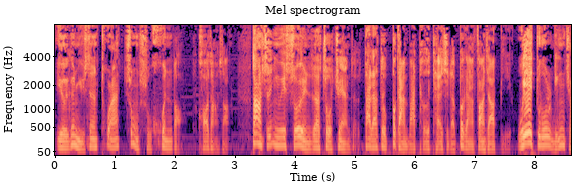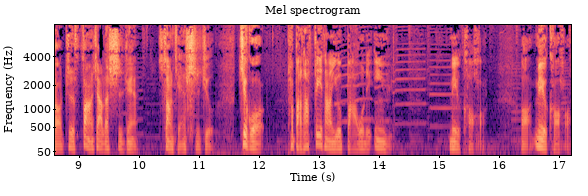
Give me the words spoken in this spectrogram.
有一个女生突然中暑昏倒考场上，当时因为所有人都在做卷子，大家都不敢把头抬起来，不敢放下笔，唯独林巧稚放下了试卷，上前施救，结果他把他非常有把握的英语。没有考好，哦，没有考好。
